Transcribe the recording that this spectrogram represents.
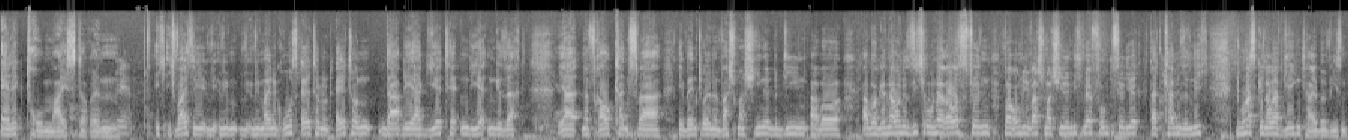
Elektromeisterin. Ja. Ich, ich weiß, wie, wie, wie meine Großeltern und Eltern da reagiert hätten. Die hätten gesagt, ja, eine Frau kann zwar eventuell eine Waschmaschine bedienen, aber, aber genau eine Sicherung herausfinden, warum die Waschmaschine nicht mehr funktioniert, das kann sie nicht. Du hast genau das Gegenteil bewiesen.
